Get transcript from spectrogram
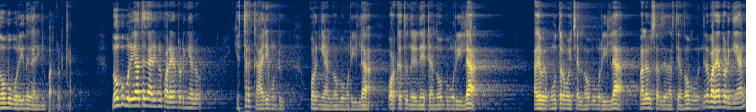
നോമ്പ് മുറിയുന്ന കാര്യങ്ങൾ പറഞ്ഞു കൊടുക്കാൻ. നോമ്പ് മുറിയാത്ത കാര്യങ്ങൾ പറയാൻ തുടങ്ങിയാലോ? എത്ര കാര്യമുണ്ട്. ഉറങ്ങിയാൽ നോമ്പ് മുറിയില്ല. ഉറക്കത്ത് എഴുന്നേറ്റാൽ നോമ്പ് മുറിയില്ല. അതേപോലെ മൂത്രമൊഴിച്ചാൽ നോമ്പ് മുറിയില്ല. മലവിസർജനം നടത്തിയാൽ നോമ്പ് ഇങ്ങനെ പറയാൻ തുടങ്ങിയാൽ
